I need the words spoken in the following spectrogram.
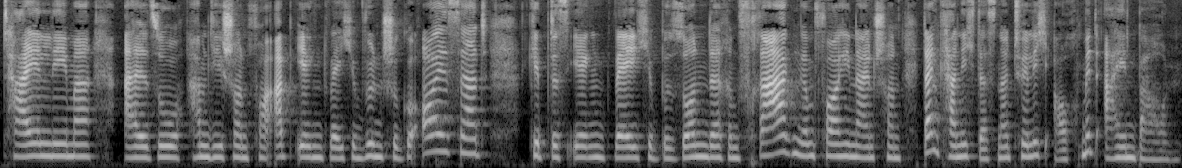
Teilnehmer. Also haben die schon vorab irgendwelche Wünsche geäußert? Gibt es irgendwelche besonderen Fragen im Vorhinein schon? Dann kann ich das natürlich auch mit einbauen.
